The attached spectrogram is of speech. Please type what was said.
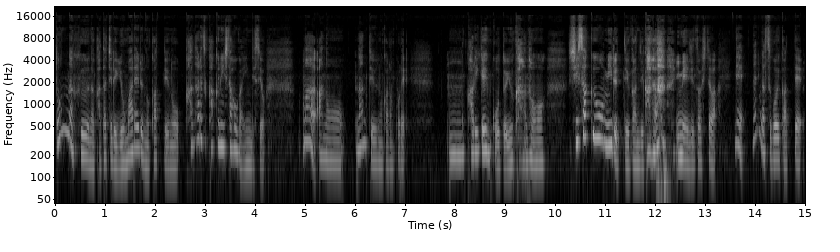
どんな風な形で読まれるのかっていうのを必ず確認した方がいいんですよ。まあ、あの、なんていうのかな、これ。うん、仮原稿というか、あの、試作を見るっていう感じかな、イメージとしては。で、何がすごいかって、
